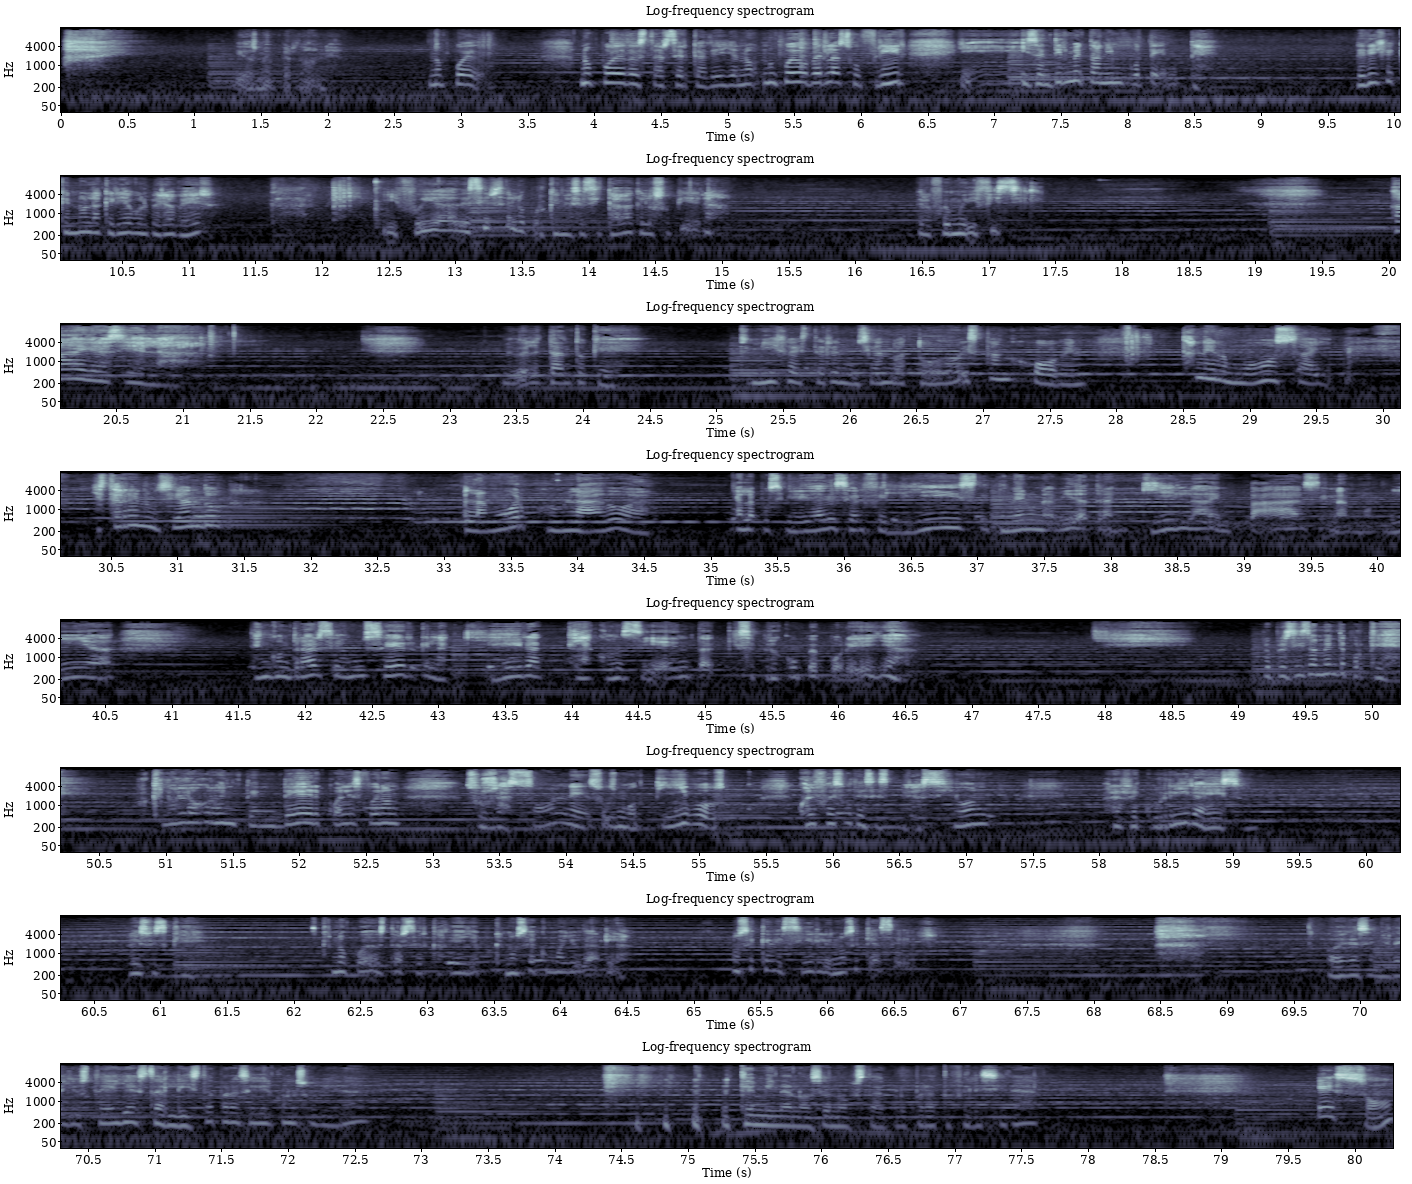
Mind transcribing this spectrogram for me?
Ay, Dios me perdone. No puedo. No puedo estar cerca de ella. No, no puedo verla sufrir y, y sentirme tan impotente. Le dije que no la quería volver a ver. Y fui a decírselo porque necesitaba que lo supiera. Pero fue muy difícil. Ay, Graciela. Me duele tanto que que mi hija esté renunciando a todo. Es tan joven, tan hermosa y, y está renunciando al amor por un lado, a, a la posibilidad de ser feliz, de tener una vida tranquila, en paz, en armonía, de encontrarse a un ser que la quiera, que la consienta, que se preocupe por ella. Pero precisamente porque, porque no logro entender cuáles fueron sus razones, sus motivos, cu- cuál fue su desesperación para recurrir a eso. Por eso es que, que no puedo estar cerca de ella porque no sé cómo ayudarla. No sé qué decirle, no sé qué hacer. Oiga, señora, ¿y usted ya está lista para seguir con su vida? que Mina no sea un obstáculo para tu felicidad. Eso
